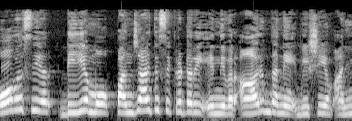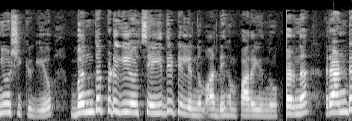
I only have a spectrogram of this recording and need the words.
overseer D MO panchayat secretary എന്നിവർ ആരും തന്നെ വിഷയം അന്വേഷിക്കുകയോ ബന്ധപ്പെടുകയോ ചെയ്തിട്ടില്ലെന്നും അദ്ദേഹം പറയുന്നു. തുടർന്ന് രണ്ട്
